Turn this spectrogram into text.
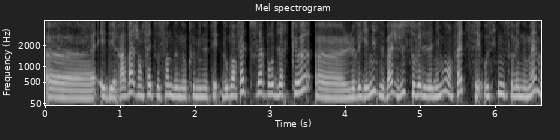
et des ravages en fait au sein de nos communautés. Donc en fait tout ça pour dire que le véganisme n'est pas juste sauver les animaux en fait, c'est aussi nous sauver nous-mêmes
